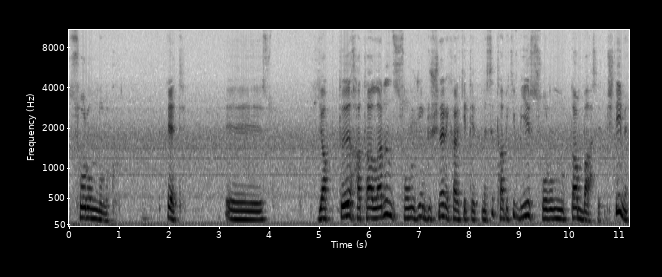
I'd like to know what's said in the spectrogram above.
sorumluluk. Evet. Ee, yaptığı hataların sonucunu düşünerek hareket etmesi tabii ki bir sorumluluktan bahsetmiş değil mi?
